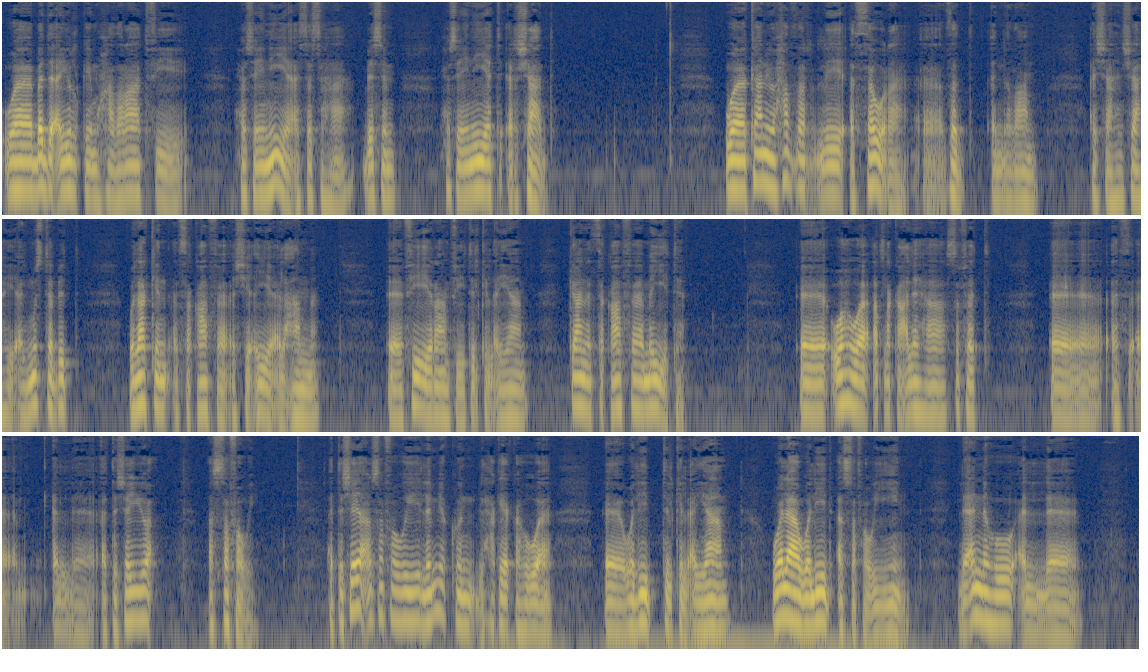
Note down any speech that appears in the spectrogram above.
وبدأ يلقي محاضرات في حسينية أسسها باسم حسينية إرشاد. وكان يحضر للثورة آه، ضد النظام الشاهنشاهي المستبد ولكن الثقافة الشيعية العامة آه، في إيران في تلك الأيام كانت ثقافة ميتة. وهو أطلق عليها صفة التشيع الصفوي. التشيع الصفوي لم يكن بالحقيقة هو وليد تلك الأيام ولا وليد الصفويين لأنه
